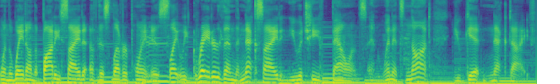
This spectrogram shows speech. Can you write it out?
When the weight on the body side of this lever point is slightly greater than the neck side, you achieve balance, and when it's not, you get neck dive.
